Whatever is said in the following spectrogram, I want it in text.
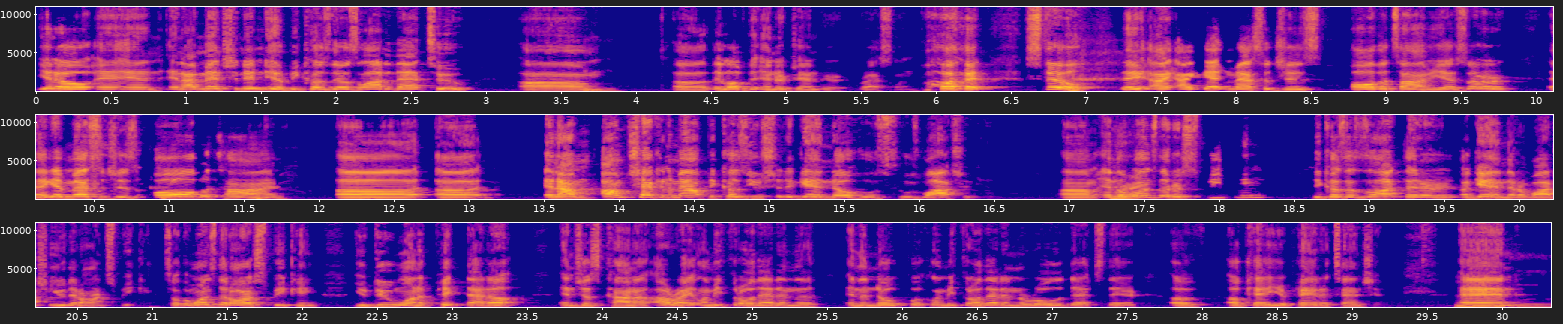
you know, and and I mentioned India because there's a lot of that too. Um, mm-hmm. Uh, they love the intergender wrestling, but still, they I, I, get messages all the time. Yes, sir. I get messages all the time, uh, uh, and I'm I'm checking them out because you should again know who's who's watching you. Um, and the right. ones that are speaking, because there's a lot that are again that are watching you that aren't speaking. So the ones that are speaking, you do want to pick that up and just kind of all right. Let me throw that in the in the notebook. Let me throw that in the Rolodex there of okay, you're paying attention, mm-hmm.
